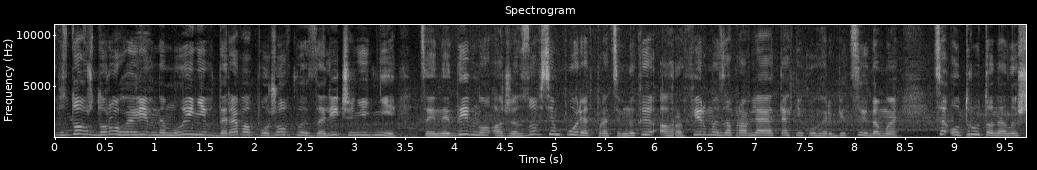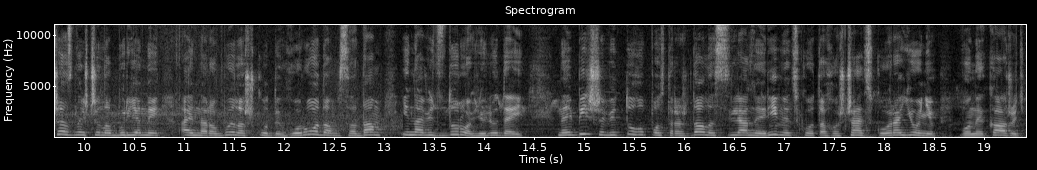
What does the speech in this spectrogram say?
Вздовж дороги рівне млинів дерева пожовкли за лічені дні. Це й не дивно, адже зовсім поряд працівники агрофірми заправляють техніку гербіцидами. Це отрута не лише знищила бур'яни, а й наробила шкоди городам, садам і навіть здоров'ю людей. Найбільше від того постраждали селяни Рівненського та Гощанського районів. Вони кажуть,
